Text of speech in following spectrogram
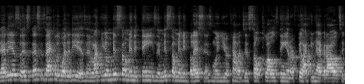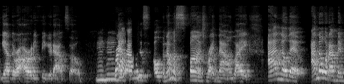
That is that's, that's exactly what it is, and like you'll miss so many things and miss so many blessings when you're kind of just so closed in or feel like you have it all together or already figured out. So mm-hmm. right now, I'm just open. I'm a sponge right now. Like I know that I know what I've been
